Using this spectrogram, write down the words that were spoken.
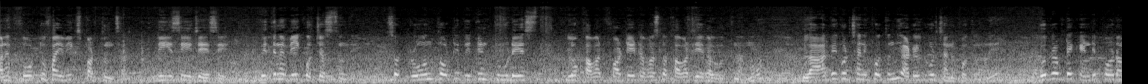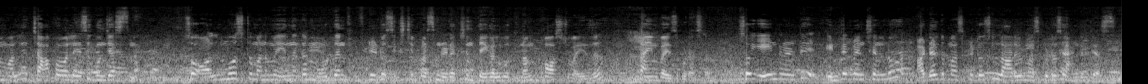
మనకి ఫోర్ టు ఫైవ్ వీక్స్ పడుతుంది సార్ డీసీ చేసి. విత్ ఇన్ వీక్ వచ్చేస్తుంది. సో డ్రోన్ తోటి విత్ ఇన్ టూ డేస్లో కవర్ ఫార్టీ ఎయిట్ అవర్స్లో కవర్ చేయగలుగుతున్నాము. లార్వీ కూడా చనిపోతుంది అడల్ట్ కూడా చనిపోతుంది. గుర్రప్ డెక్ ఎండిపోవడం వల్ల చాప వల్ల వేసి సో ఆల్మోస్ట్ మనం ఏంటంటే more than fifty to sixty percent reduction తీయగలుగుతున్నాం కాస్ట్ వైజ్ టైం వైజ్ కూడా సార్. సో ఏంటంటే ఇంటర్వెన్షన్లో adult mosquitoes larvae mosquitoes handle చేస్తాం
